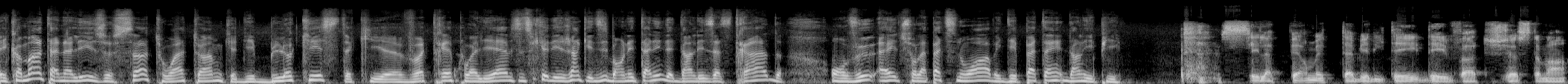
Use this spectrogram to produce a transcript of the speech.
Et comment tu analyses ça, toi, Tom, qu'il y a des bloquistes qui euh, voteraient Poilievre? C'est-tu qu'il y a des gens qui disent, bon, on est tanné d'être dans les estrades, on veut être sur la patinoire avec des patins dans les pieds? c'est la permettabilité des votes, justement.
